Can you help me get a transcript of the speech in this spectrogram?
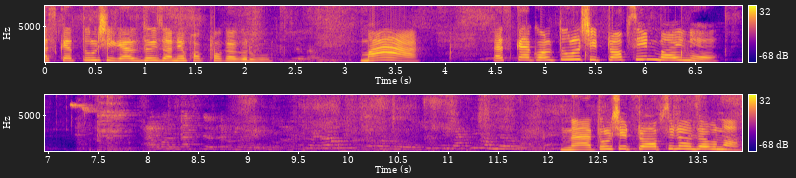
আজকে তুলসী গাছ দুইজনে ফকফকা করব। মা, আজকে কল তুলসীর টপ চিন বাইনে না, তুলসীর টপ ছিল, যাব না।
